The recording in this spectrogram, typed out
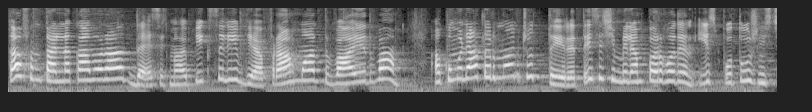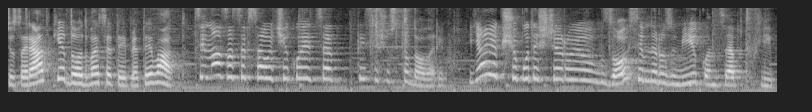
та фронтальна камера 10 МП, діафрагма 2.2. Акумулятор на 4000 мАч із потужністю зарядки до 25 Вт. Ціна за це все очікується 1100 доларів. Я, якщо бути щирою, зовсім не розумію концепт фліп.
